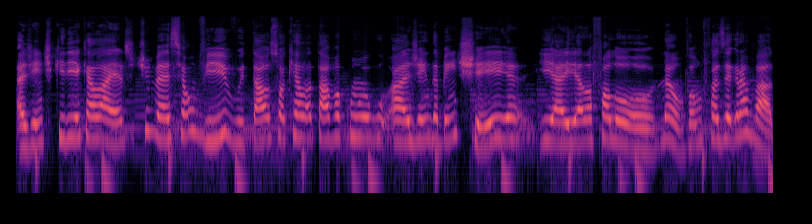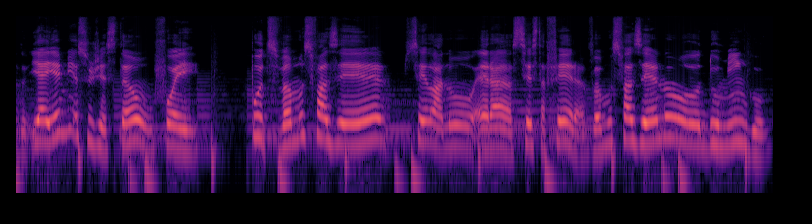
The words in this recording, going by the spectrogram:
A gente queria que a Laerte estivesse ao vivo e tal, só que ela tava com a agenda bem cheia. E aí ela falou: Não, vamos fazer gravado. E aí a minha sugestão foi: Putz, vamos fazer, sei lá, no, era sexta-feira? Vamos fazer no domingo.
